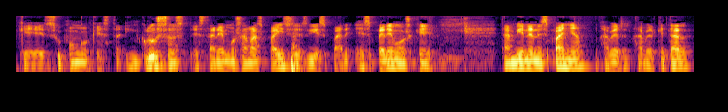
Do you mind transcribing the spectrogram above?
que supongo que incluso estaremos a más países y esperemos que también en España, a ver a ver qué tal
